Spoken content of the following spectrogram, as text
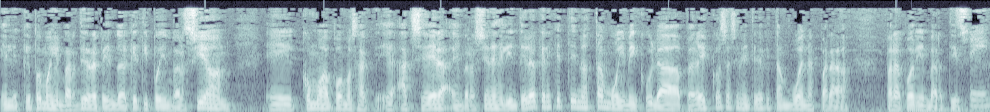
en que podemos invertir dependiendo de qué tipo de inversión? Eh, ¿Cómo podemos ac- eh, acceder a inversiones del interior? Que la gente no está muy vinculada, pero hay cosas en el interior que están buenas para, para poder invertir. Sí,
